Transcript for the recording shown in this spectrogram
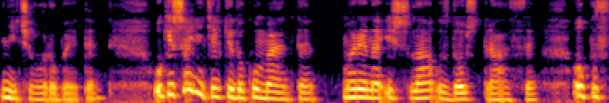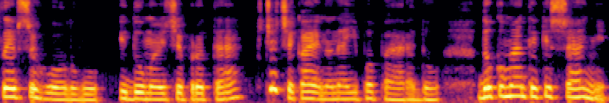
нічого робити. У кишені тільки документи. Марина йшла уздовж траси, опустивши голову і думаючи про те, що чекає на неї попереду. Документи в кишені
